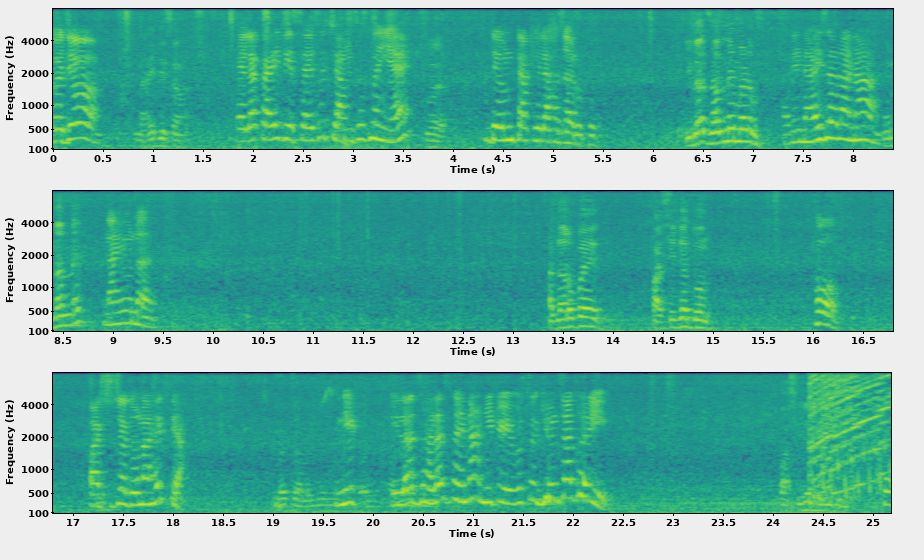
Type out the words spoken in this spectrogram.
गज नाही दिसा. ह्याला काही दिसायचं चान्सच नाही आहे देऊन टाकेला हजार रुपये. इलाज झाला नाही मॅडम? अरे नाही झाला ना. होणार नाही? नाही होणार. हजार रुपये पाचशेच्या दोन. हो. पाचशेच्या दोन आहेत त्या. झाला. नीट इलाज झालाच नाही ना? नीट व्यवस्थित घेऊन जा घरी. हो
